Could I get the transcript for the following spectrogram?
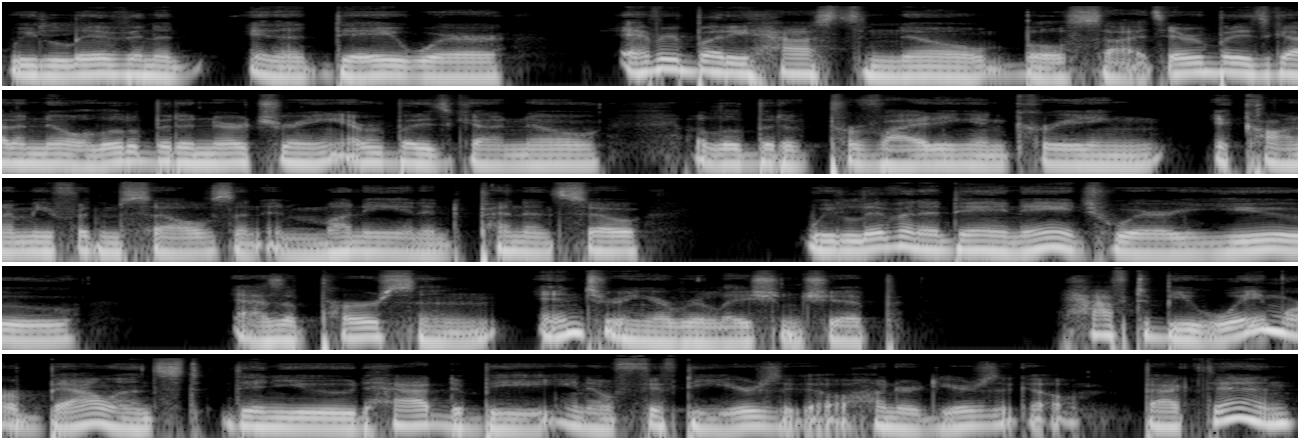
We live in a in a day where everybody has to know both sides. Everybody's got to know a little bit of nurturing. Everybody's got to know a little bit of providing and creating economy for themselves and, and money and independence. So we live in a day and age where you, as a person entering a relationship, have to be way more balanced than you'd had to be, you know, 50 years ago, 100 years ago. Back then,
